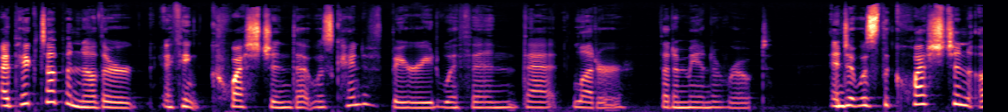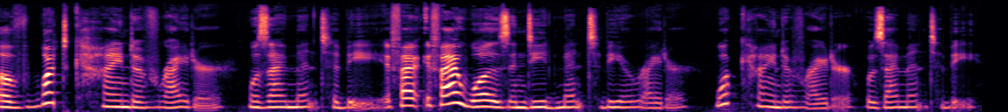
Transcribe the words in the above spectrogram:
I picked up another, I think, question that was kind of buried within that letter that Amanda wrote. And it was the question of what kind of writer was I meant to be? If I if I was indeed meant to be a writer, what kind of writer was I meant to be?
